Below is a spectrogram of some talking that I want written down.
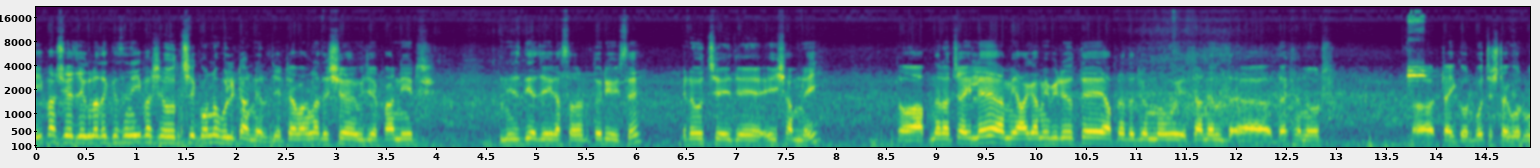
এই পাশে যেগুলো দেখতেছেন, এই পাশে হচ্ছে কর্ণফুলি টানেল, যেটা বাংলাদেশে ওই যে পানির নিচ দিয়ে যে রাস্তাটা তৈরি হয়েছে, এটা হচ্ছে এই যে এই সামনেই। তো আপনারা চাইলে আমি আগামী ভিডিওতে আপনাদের জন্য ওই টানেল দেখানোর ট্রাই করব, চেষ্টা করব।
